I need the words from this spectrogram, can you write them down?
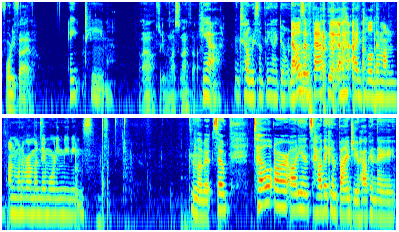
Forty-five. 18. Wow, it's even less than I thought. Yeah. Tell me something I don't know. That was a fact that I, I told them on, on one of our Monday morning meetings. I love it. So, tell our audience how they can find you. How can they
